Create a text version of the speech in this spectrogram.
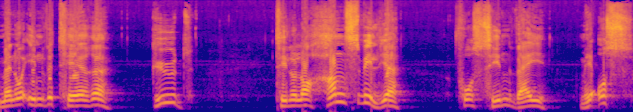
men å invitere Gud til å la Hans vilje få sin vei med oss.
